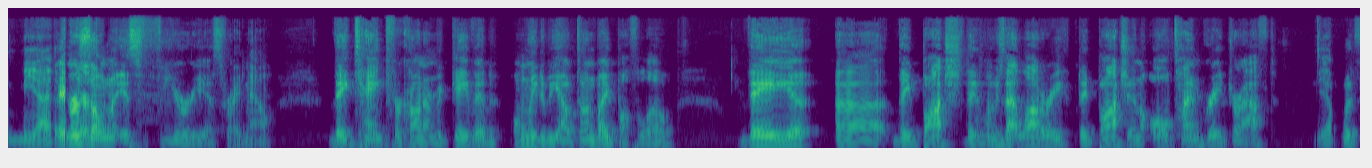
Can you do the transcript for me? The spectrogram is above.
Me either. Arizona is furious right now. They tanked for Connor McDavid, only to be outdone by Buffalo. They uh they botch they lose that lottery. They botch an all-time great draft. Yep. With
